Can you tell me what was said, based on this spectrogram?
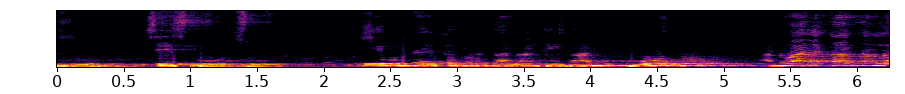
మీరు చేసుకోవచ్చు. దేవుని దయతో మనకు అలాంటి ఇలాంటి పోవద్దు. అనివార్య కారణాల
